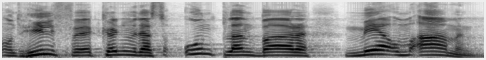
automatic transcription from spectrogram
und Hilfe können wir das Unplanbare mehr umarmen.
